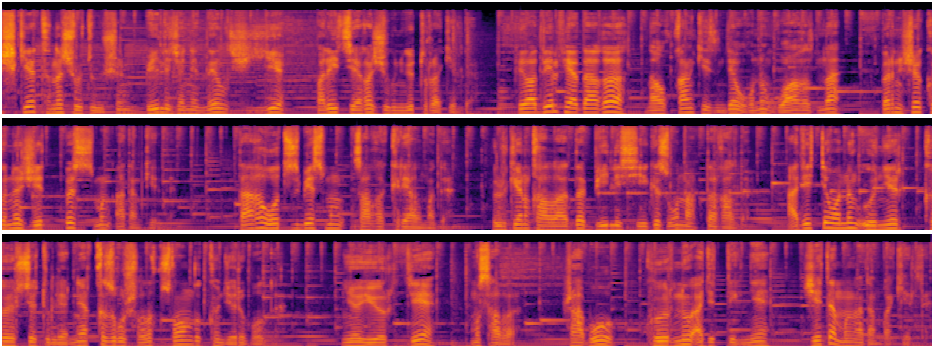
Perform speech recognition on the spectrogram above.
Ішке тыныш өту үшін билли және нел жиі полицияға жүгінуге тура келді. Филадельфиядағы науқан кезінде оның уағызына бірінші күні жетпіс мың адам келді. Тағы 35 мың залға кіре алмады. Үлкен қалада билли сегіз он апта қалды. Әдетте оның өнер көрсетулеріне қызығушылық соңғы күндері болды. Нью йоркте мысалы жабу көріну әдеттегіне жеті мың адамға келді.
